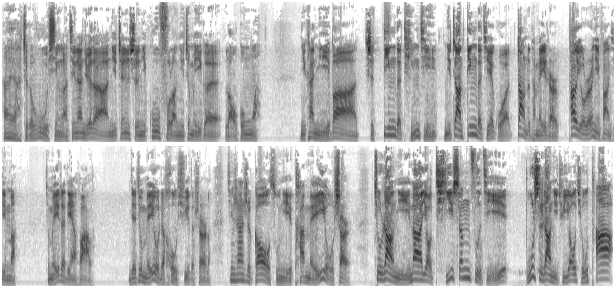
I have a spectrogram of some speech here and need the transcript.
哎呀，这个悟性啊！竟然觉得啊，你真是你辜负了你这么一个老公啊！你看你吧，是盯的挺紧。你这样盯的结果，仗着他没人他要有人你放心吧，就没这电话了，也就没有这后续的事儿了。金山是告诉你，他没有事儿，就让你呢要提升自己，不是让你去要求他。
